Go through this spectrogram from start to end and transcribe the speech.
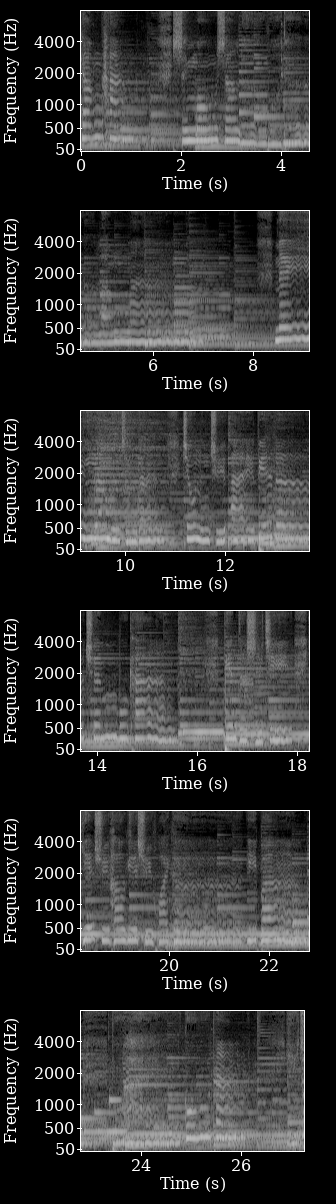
强悍。谁谋杀了我的浪漫？没那么简单就能去爱，别的全不看，变得实际。也许好，也许坏，各一半。不爱孤单，依旧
